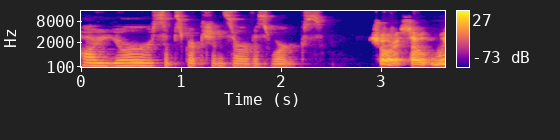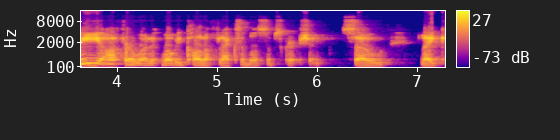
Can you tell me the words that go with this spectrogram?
how your subscription service works. Sure. So, we offer what what we call a flexible subscription. So, like,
